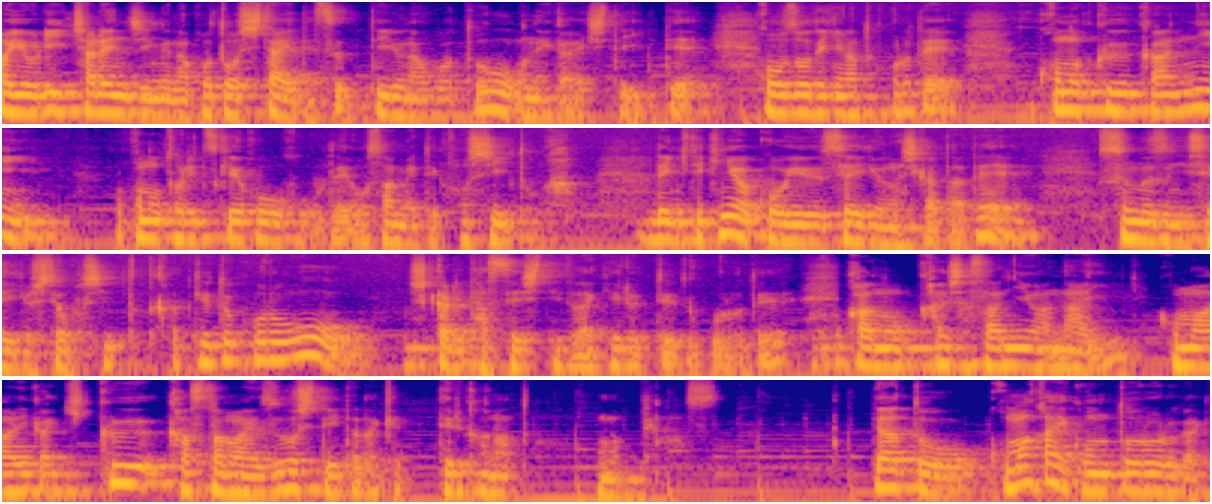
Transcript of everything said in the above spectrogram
まあ、よりチャレンジングなことをしたいですっていうようなことをお願いしていて構造的なところでこの空間にこの取り付け方法で収めてほしいとか電気的にはこういう制御の仕方でスムーズに制御してほしいとかっていうところをしっかり達成していただけるっていうところで他の会社さんにはない小回りが利くカスタマイズをしていただけてるかなと思ってます。であと細かいコントロールが効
